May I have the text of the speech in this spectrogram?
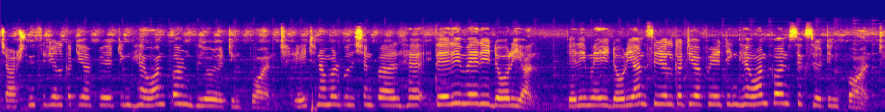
चाशनी सीरियल का टीआरपी रेटिंग है one point zero rating point eight number position पर है तेरी मेरी डोरियन तेरी मेरी डोरियन सीरियल का टीआरपी रेटिंग है one point six rating point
